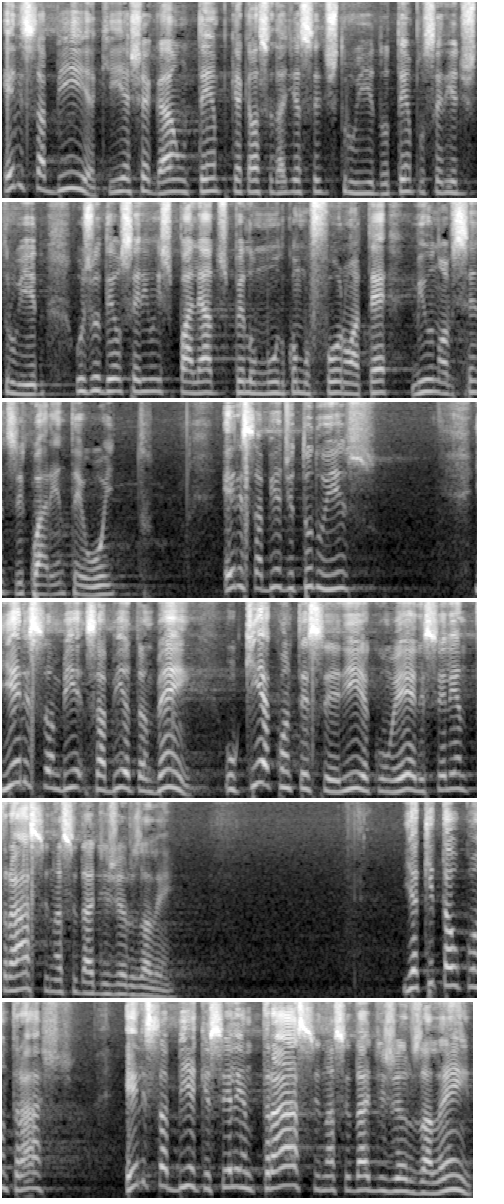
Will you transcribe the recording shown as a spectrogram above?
Ele sabia que ia chegar um tempo que aquela cidade ia ser destruída, o templo seria destruído, os judeus seriam espalhados pelo mundo, como foram até 1948. Ele sabia de tudo isso. E ele sabia, sabia também o que aconteceria com ele se ele entrasse na cidade de Jerusalém. E aqui está o contraste. Ele sabia que se ele entrasse na cidade de Jerusalém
